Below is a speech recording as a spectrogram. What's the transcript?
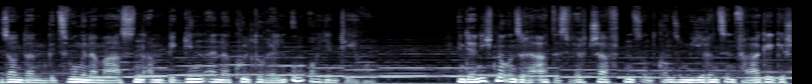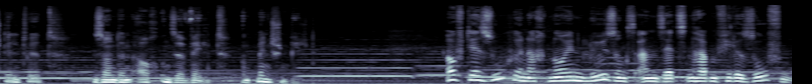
sondern gezwungenermaßen am Beginn einer kulturellen Umorientierung, in der nicht nur unsere Art des Wirtschaftens und Konsumierens in Frage gestellt wird, sondern auch unser Welt- und Menschenbild. Auf der Suche nach neuen Lösungsansätzen haben Philosophen,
